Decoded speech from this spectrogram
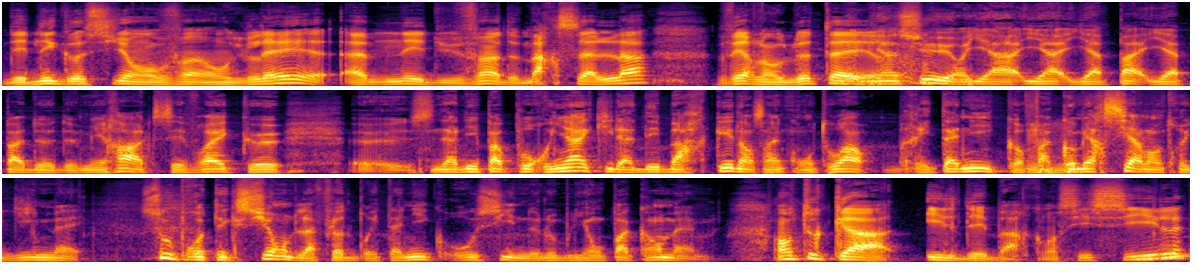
des négociants en vin anglais amenaient du vin de Marsala vers l'Angleterre. Bien sûr, il n'y a, y a, y a, pas, y a pas de, miracle. C'est vrai que euh, ce n'est pas pour rien qu'il a débarqué dans un comptoir britannique, enfin mhm. commercial entre guillemets sous protection de la flotte britannique aussi, ne l'oublions pas quand même. En tout cas, il débarque en Sicile, mhm.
